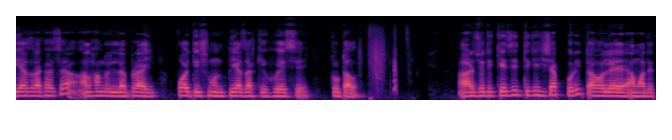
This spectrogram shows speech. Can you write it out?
পেঁয়াজ রাখা হয়েছে। আলহামদুলিল্লাহ প্রায় পঁয়ত্রিশ মন পেঁয়াজ আর কি হয়েছে টোটাল আর যদি কেজির দিকে হিসাব করি, তাহলে আমাদের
